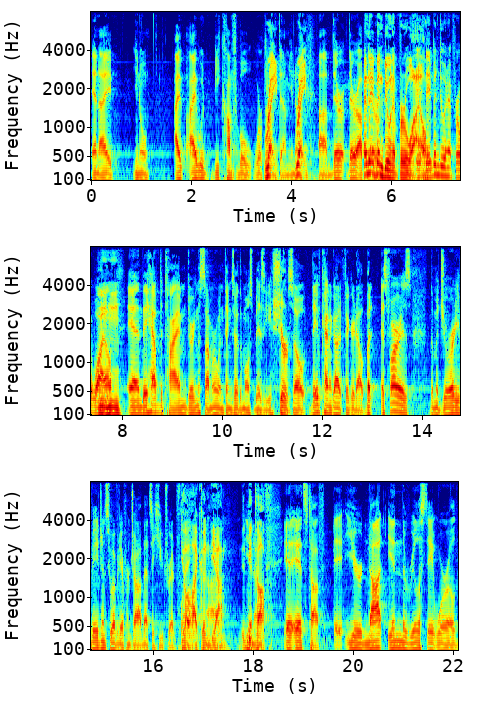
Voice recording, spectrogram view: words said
and I, you know. I, I would be comfortable working Right, with them, you know. right. Um, they're they're up And there. they've been doing it for a while. They, have been doing it for a while, and they have the time during the summer when things are the most busy. Sure. So they've kind of got it figured out. But as far as the majority of agents who have a different job, that's a huge red flag. Oh, I couldn't- yeah. It'd be tough. It, it's tough. It- you're not in the real estate world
